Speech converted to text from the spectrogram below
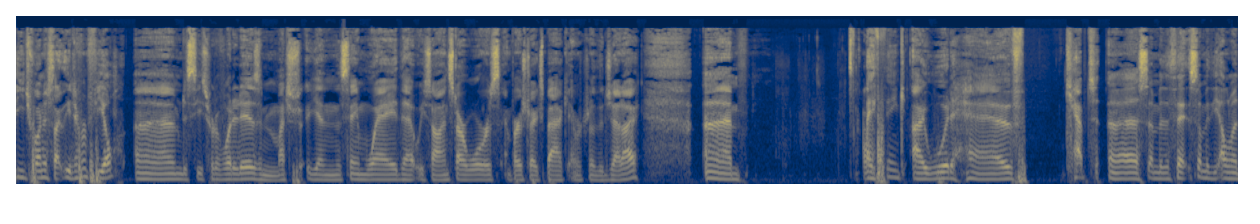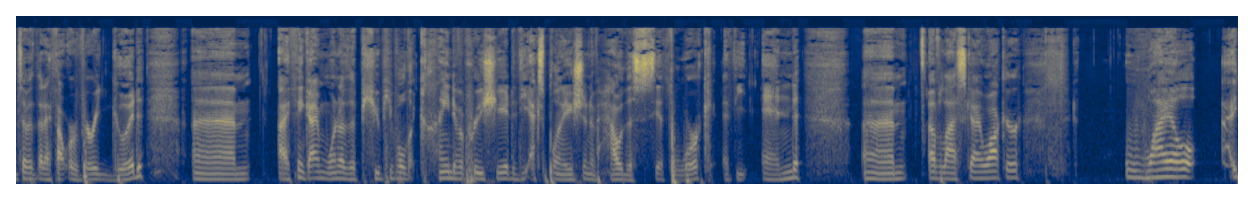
each one a slightly different feel, um, to see sort of what it is, and much again the same way that we saw in Star Wars, Empire Strikes Back, and Return of the Jedi. Um, I think I would have kept uh, some of the th- some of the elements of it that I thought were very good. Um, I think I'm one of the few people that kind of appreciated the explanation of how the Sith work at the end um, of Last Skywalker. While I,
